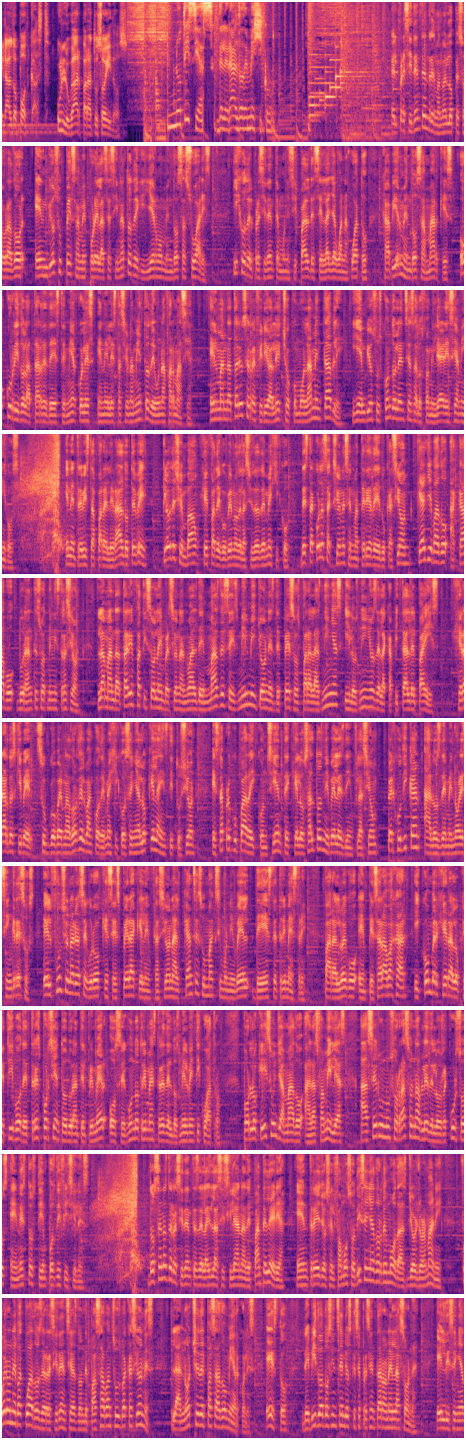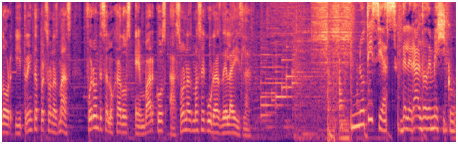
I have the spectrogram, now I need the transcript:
Heraldo Podcast, un lugar para tus oídos. Noticias del Heraldo de México. El presidente Andrés Manuel López Obrador envió su pésame por el asesinato de Guillermo Mendoza Suárez, hijo del presidente municipal de Celaya, Guanajuato, Javier Mendoza Márquez, ocurrido la tarde de este miércoles en el estacionamiento de una farmacia. El mandatario se refirió al hecho como lamentable y envió sus condolencias a los familiares y amigos. En entrevista para el Heraldo TV, Claudia Sheinbaum, jefa de gobierno de la Ciudad de México, destacó las acciones en materia de educación que ha llevado a cabo durante su administración. La mandataria enfatizó la inversión anual de más de 6 mil millones de pesos para las niñas y los niños de la capital del país, Gerardo Esquivel, subgobernador del Banco de México, señaló que la institución está preocupada y consciente que los altos niveles de inflación perjudican a los de menores ingresos. El funcionario aseguró que se espera que la inflación alcance su máximo nivel de este trimestre, para luego empezar a bajar y converger al objetivo de 3% durante el primer o segundo trimestre del 2024, por lo que hizo un llamado a las familias a hacer un uso razonable de los recursos en estos tiempos difíciles. Docenas de residentes de la isla siciliana de Pantelleria, entre ellos el famoso diseñador de modas Giorgio Armani, fueron evacuados de residencias donde pasaban sus vacaciones la noche del pasado miércoles. Esto debido a dos incendios que se presentaron en la zona. El diseñador y 30 personas más fueron desalojados en barcos a zonas más seguras de la isla. Noticias del Heraldo de México.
